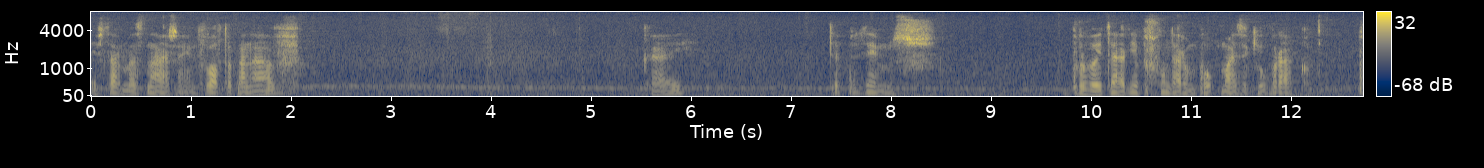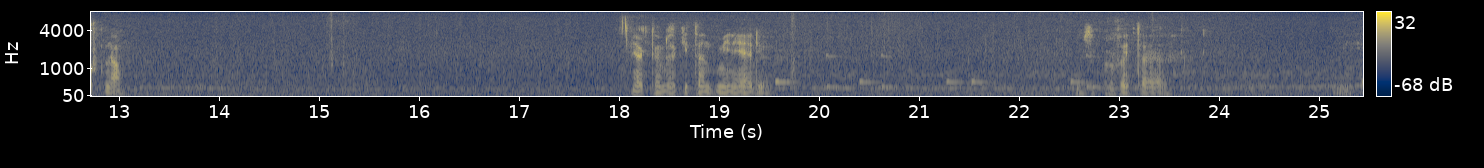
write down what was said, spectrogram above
esta armazenagem de volta para a nave. Ok. Até podemos aproveitar e aprofundar um pouco mais aqui o buraco, porque não? Já que temos aqui tanto minério, vamos aproveitar e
